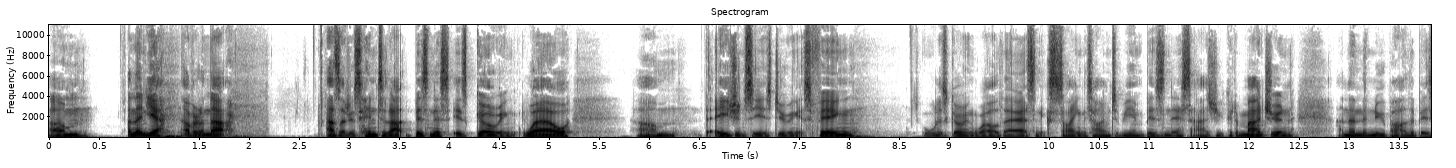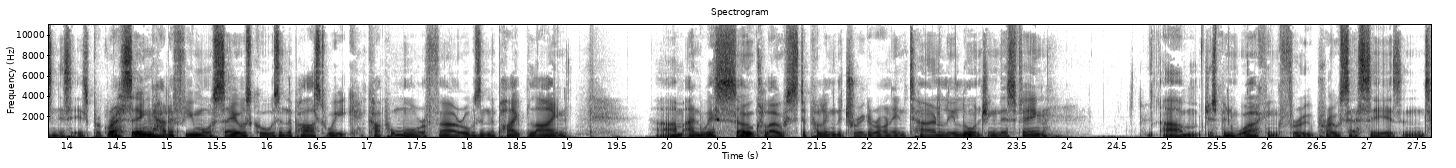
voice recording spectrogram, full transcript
Um, and then, yeah, other than that, as I just hinted at, business is going well. Um, the agency is doing its thing all is going well there. It's an exciting time to be in business, as you could imagine. And then the new part of the business is progressing. Had a few more sales calls in the past week, a couple more referrals in the pipeline. Um, and we're so close to pulling the trigger on internally launching this thing. Um, just been working through processes and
